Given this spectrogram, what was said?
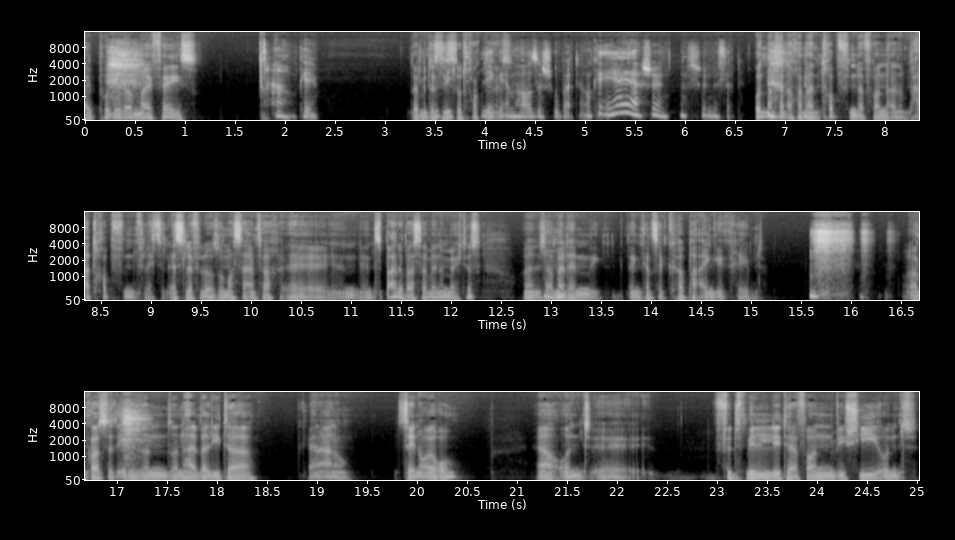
I put it on my face. Ah, okay. Damit das nicht so trocken ist. im Hause Schubert. Okay, ja, ja, schön. Das ist schön ist das. Und man kann auch immer einen Tropfen davon, also ein paar Tropfen, vielleicht so ein Esslöffel oder so, machst du einfach äh, ins Badewasser, wenn du möchtest. Und dann ist mhm. einmal dein, dein ganzer Körper eingecremt. und dann kostet eben so ein, so ein halber Liter, keine Ahnung, 10 Euro. Ja, und äh, 5 Milliliter von Vichy und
